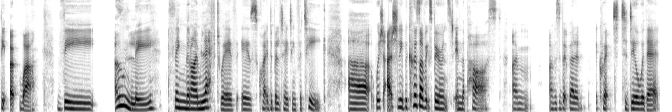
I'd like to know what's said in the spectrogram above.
the uh, well the only thing that I'm left with is quite a debilitating fatigue, uh, which actually, because I've experienced in the past, I'm I was a bit better equipped to deal with it.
